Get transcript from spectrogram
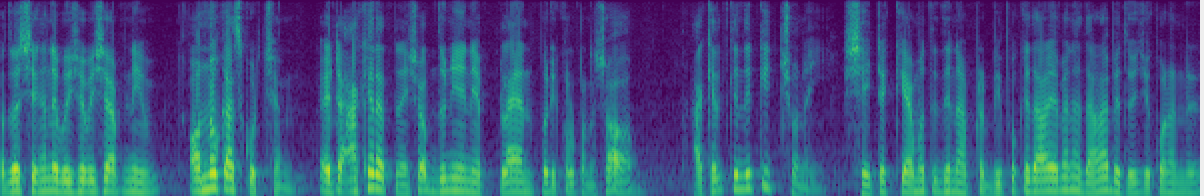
অথবা সেখানে বসে বসে আপনি অন্য কাজ করছেন, এটা আখেরাত নেই, সব দুনিয়া নিয়ে প্ল্যান, পরিকল্পনা, সব। আখেরাত কিন্তু কিচ্ছু নেই। সেটা কেমতের দিন আপনার বিপক্ষে দাঁড়াবে না, দাঁড়াবে তো ওই যে কোরআনের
